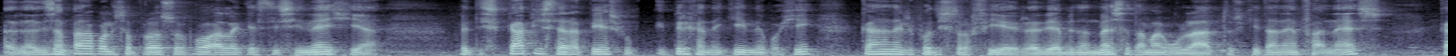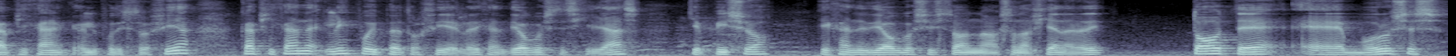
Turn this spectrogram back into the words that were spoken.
δηλαδή ήταν πάρα πολύ στο πρόσωπο, αλλά και στη συνέχεια με τις κάποιες θεραπείες που υπήρχαν εκείνη την εποχή, κάνανε λιποδιστροφία, δηλαδή έμπαιναν μέσα τα μάγουλά τους και ήταν εμφανές, κάποιοι είχαν λιποδιστροφία, κάποιοι είχαν λιποϊπερτροφία, δηλαδή είχαν διόγκωση της χιλιάς και πίσω είχαν διόγκωση στον, στον αυχένα. Δηλαδή τότε ε, μπορούσες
